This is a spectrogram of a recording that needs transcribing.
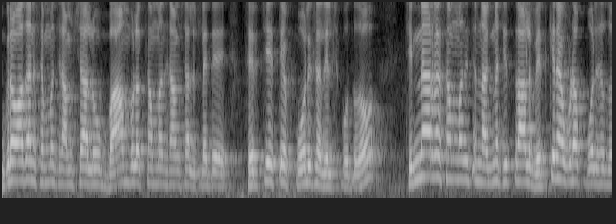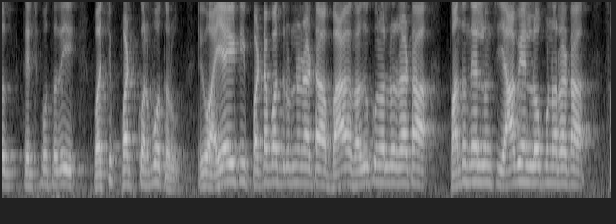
ఉగ్రవాదానికి సంబంధించిన అంశాలు బాంబులకు సంబంధించిన అంశాలు ఎట్లయితే సెర్చ్ చేస్తే పోలీసులు తెలిసిపోతుందో చిన్నారులకు సంబంధించిన నగ్న చిత్రాలు వెతికినా కూడా పోలీసులు తెలిసిపోతుంది వచ్చి పట్టుకొని పోతారు. ఇగో ఐఐటి పట్టభద్రులు ఉన్నారట బాగా చదువుకున్న వాళ్ళు ఉన్నారట పంతొమ్మిది ఏళ్ళ నుంచి యాభై ఏళ్ళ లోపు ఉన్నారట. సో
